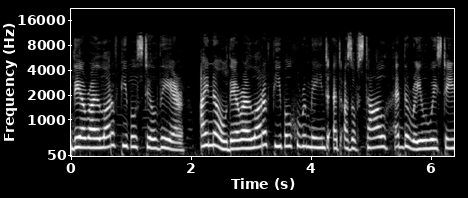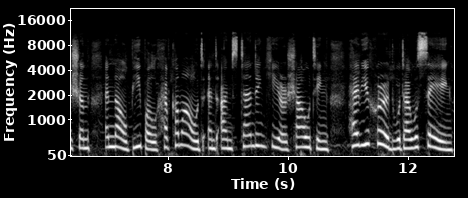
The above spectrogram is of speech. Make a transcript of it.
There are a lot of people still there. I know there are a lot of people who remained at Azovstal, at the railway station, and now people have come out and I'm standing here shouting, Have you heard what I was saying?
